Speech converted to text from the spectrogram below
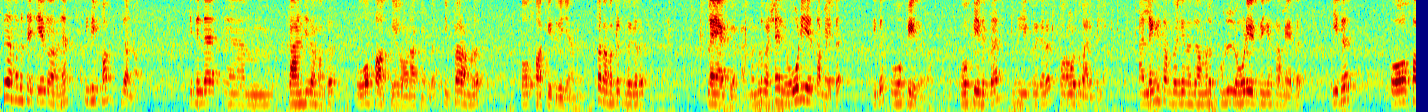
ഇത് നമുക്ക് സെറ്റ് ചെയ്തെന്ന് പറഞ്ഞാൽ ഇതിപ്പം ഇതുണ്ടോ? ഇതിന്റെ കാഞ്ചി നമുക്ക് ഓഫാക്കുകയും ഓണാക്കുന്നുണ്ട് ഇപ്പോൾ നമ്മൾ ഓഫാക്കിയിട്ടിരിക്കുകയാണ് ഇപ്പം ഇപ്പോൾ നമുക്ക് ട്രിഗർ പ്ലേ ആക്കി വെക്കാം. നമ്മൾ പക്ഷേ ലോഡ് ചെയ്യുന്ന സമയത്ത് ഇത് ഓഫ് ചെയ്ത് വെക്കണം. ഓഫ് ചെയ്തിട്ട് ഈ ട്രിഗർ പുറകോട്ട് വരത്തില്ല. അല്ലെങ്കിൽ സംഭവിക്കുന്നത് നമ്മൾ ഫുൾ ലോഡ് ചെയ്തിട്ടിരിക്കുന്ന സമയത്ത് ഇത് ഓഫ്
